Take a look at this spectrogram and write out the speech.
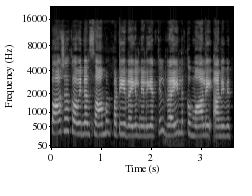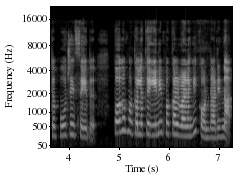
பாஜகவினர் சாமல்பட்டி ரயில் நிலையத்தில் ரயிலுக்கு மாலை அணிவித்து பூஜை செய்து பொதுமக்களுக்கு இனிப்புகள் வழங்கி கொண்டாடினார்.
